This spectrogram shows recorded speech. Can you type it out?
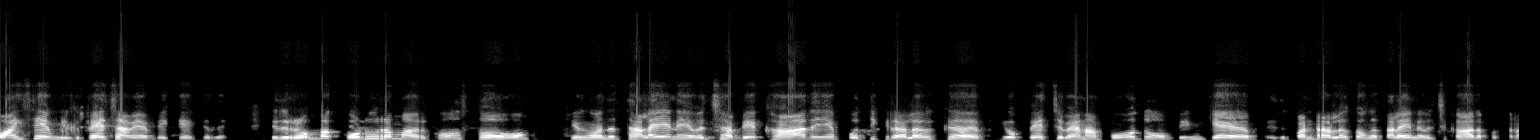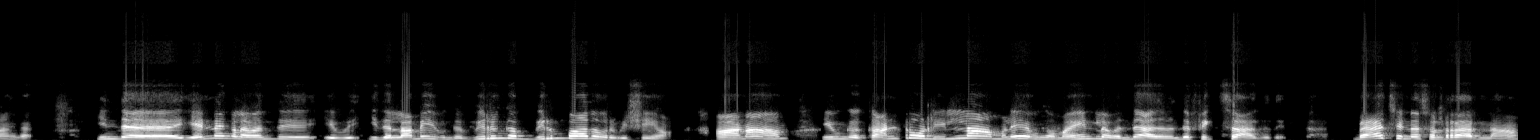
வாய்ஸே இவங்களுக்கு பேச்சாவே அப்படியே கேக்குது. இது ரொம்ப கொடூரமா இருக்கும். சோ இவங்க வந்து தலையணையை வச்சு அப்படியே காதையே பொத்திக்கிற அளவுக்கு ஐயோ பேச்சு வேணாம் போதும் அப்படின்னு கே இது பண்ற அளவுக்கு அவங்க தலையணை வச்சு காதை பொத்துறாங்க. இந்த எண்ணங்களை வந்து இவ- இதெல்லாமே இவங்க விரும்ப விரும்பாத ஒரு விஷயம். ஆனா இவங்க கண்ட்ரோல் இல்லாமலே இவங்க மைண்ட்ல வந்து அது வந்து ஃபிக்ஸ் ஆகுது. பேட்ச் என்ன சொல்றாருன்னா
